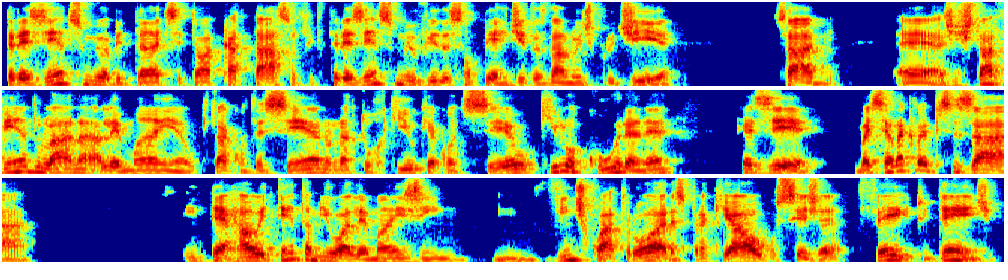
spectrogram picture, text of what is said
300 mil habitantes e tem uma catástrofe que 300 mil vidas são perdidas da noite para o dia, sabe? É, a gente está vendo lá na Alemanha o que está acontecendo, na Turquia o que aconteceu, que loucura, né? Quer dizer, mas será que vai precisar enterrar 80 mil alemães em, em 24 horas para que algo seja feito, entende?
